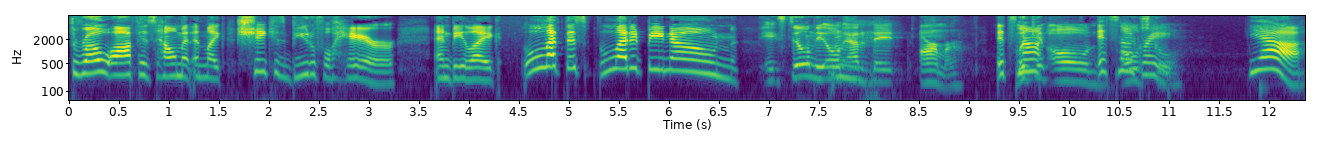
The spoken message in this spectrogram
throw off his helmet and like shake his beautiful hair and be like, let this, let it be known. He's still in the old mm. out of date armor. It's Looking not, old. it's not old great. School. yeah,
